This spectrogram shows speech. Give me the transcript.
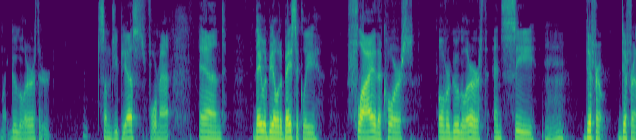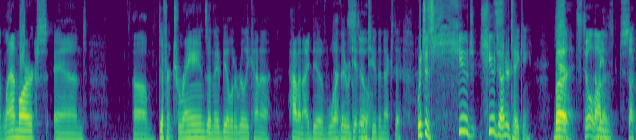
like Google Earth or some GPS format, and they would be able to basically fly the course over Google Earth and see Mm-hmm. different different landmarks and um, different terrains, and they'd be able to really kind of have an idea of what Yeah, they were getting still- into the next day, which is huge, huge undertaking. But it's still a I lot mean- of suck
